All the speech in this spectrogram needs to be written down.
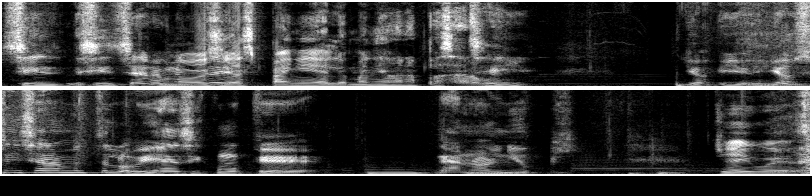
Sin- sinceramente. Uno decía España y Alemania van a pasar, güey. Sí. Yo, yo, yo sinceramente lo vi así como que ganó el Newpi. Sí, güey.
